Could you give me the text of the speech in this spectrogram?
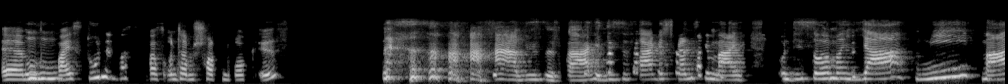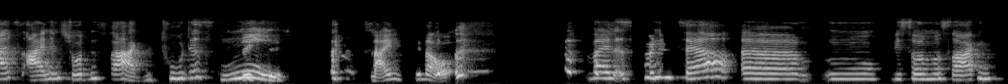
Ähm, mhm. Weißt du denn, was, was unterm Schottenrock ist? diese Frage, diese Frage ist ganz gemein. Und die soll man ja niemals einen Schotten fragen. Tut es nie. Richtig. Nein, genau. Weil es können sehr, äh, hm, wie soll man sagen,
